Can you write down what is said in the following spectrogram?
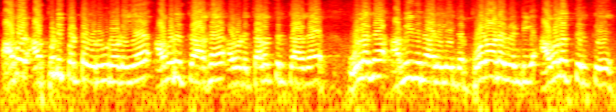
அவர் அப்படிப்பட்ட ஒருவருடைய அவருக்காக அவருடைய தளத்திற்காக உலக அமைதி நாளில் இன்று போராட வேண்டிய அவலத்திற்கு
